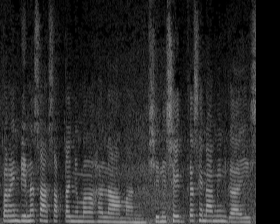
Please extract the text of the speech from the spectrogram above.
Para hindi nasasaktan yung mga halaman. Sinisave kasi namin, guys.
